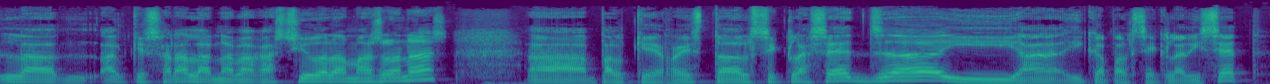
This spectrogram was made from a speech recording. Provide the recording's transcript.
la, el que serà la navegació de l'Amazones uh, pel que resta del segle XVI i, uh, i cap al segle XVII?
